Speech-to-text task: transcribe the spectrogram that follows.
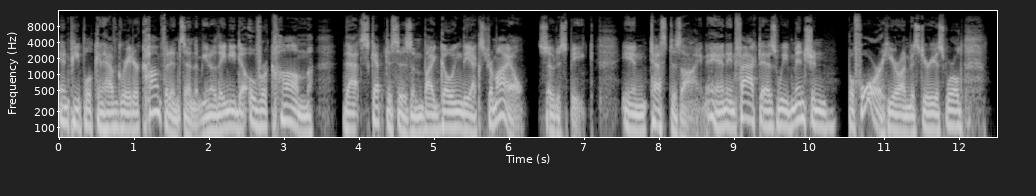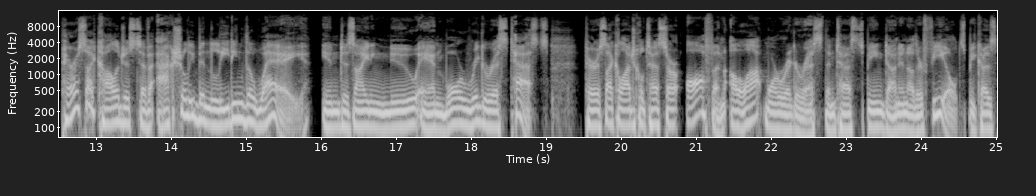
and people can have greater confidence in them. You know, they need to overcome that skepticism by going the extra mile so to speak, in test design. And in fact, as we've mentioned before here on Mysterious World, parapsychologists have actually been leading the way in designing new and more rigorous tests. Parapsychological tests are often a lot more rigorous than tests being done in other fields because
